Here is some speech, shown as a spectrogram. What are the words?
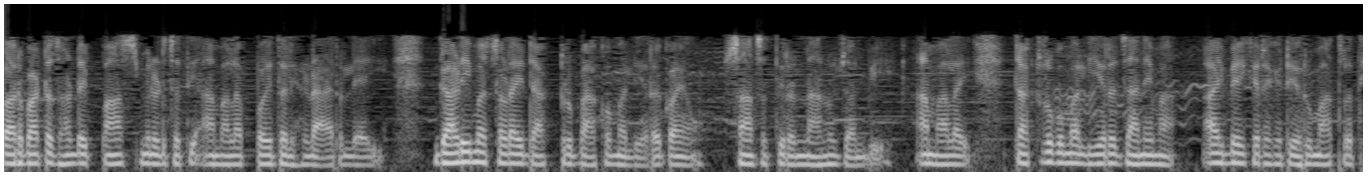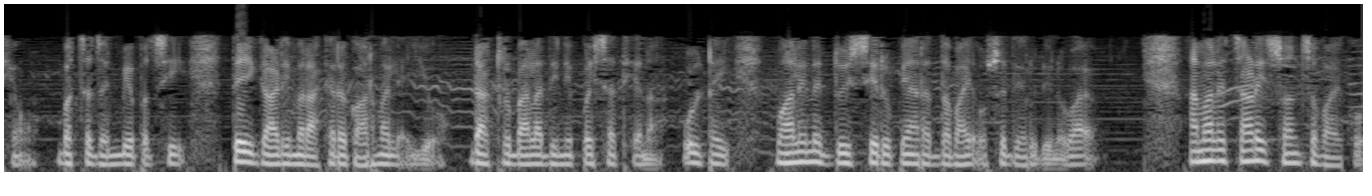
घरबाट झन्डै पाँच मिनट जति आमालाई पैदल हिँडाएर ल्याई गाडीमा चढाई डाक्टर बाकोमा लिएर गयौँ। साँझतिर नानु जन्मी। आमालाई डाक्टरकोमा लिएर जानेमा आइबाई केटाकेटीहरू मात्र थियौँ। बच्चा जन्मिएपछि त्यही गाडीमा राखेर घरमा ल्याइयो। डाक्टर बाला दिने पैसा थिएन। उल्टै उहाँले नै दुई सय रुपियाँ र दबाई औषधिहरू दिनुभयो। आमालाई चाँडै सन्च भएको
